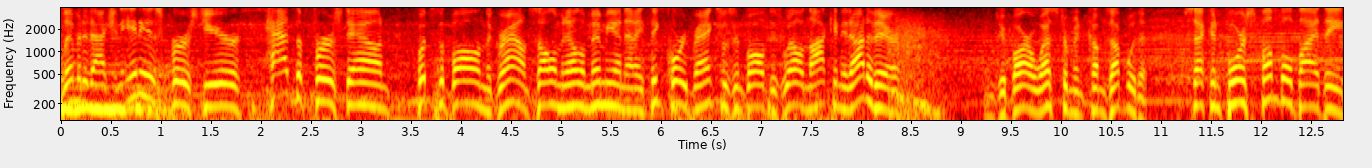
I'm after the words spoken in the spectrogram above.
limited action in his first year. Had the first down, puts the ball on the ground. Solomon Elimimian, and I think Corey Banks was involved as well, knocking it out of there. And Jabbar Westerman comes up with it. Second force fumble by the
